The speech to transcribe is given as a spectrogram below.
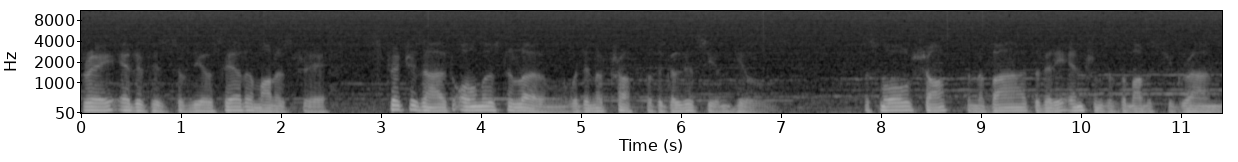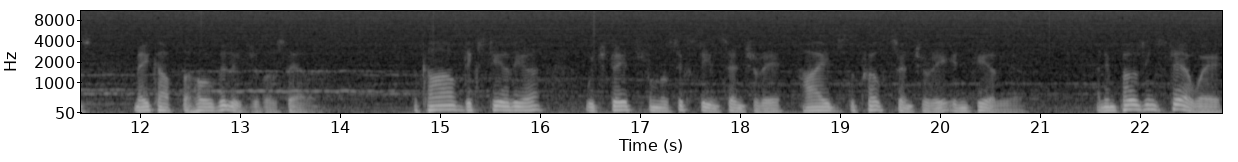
Grey edifice of the Osera Monastery stretches out almost alone within a trough of the Galician hills. A small shop and a bar at the very entrance of the monastery grounds make up the whole village of Osera. The carved exterior, which dates from the 16th century, hides the 12th century interior. An imposing stairway,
